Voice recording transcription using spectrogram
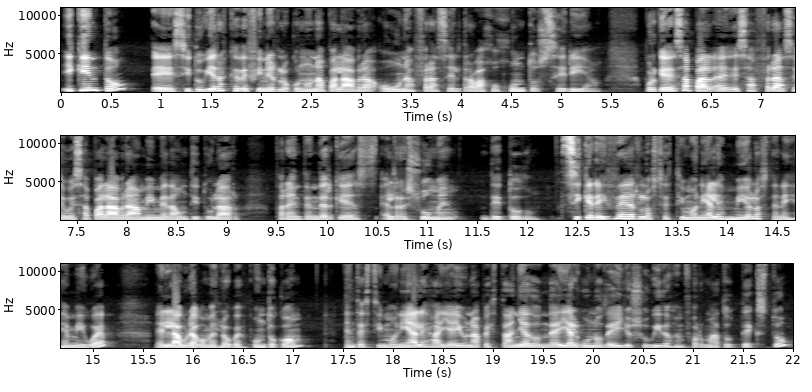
Y quinto, eh, si tuvieras que definirlo con una palabra o una frase, el trabajo juntos sería. Porque esa, esa frase o esa palabra a mí me da un titular para entender que es el resumen de todo. Si queréis ver los testimoniales míos, los tenéis en mi web, en lauragomezlopez.com en testimoniales, ahí hay una pestaña donde hay algunos de ellos subidos en formato texto,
